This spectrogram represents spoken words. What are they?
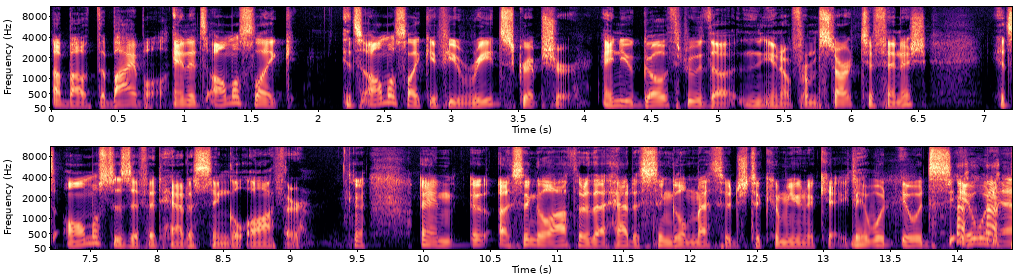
about the Bible. and it's almost like it's almost like if you read scripture and you go through the you know from start to finish it's almost as if it had a single author And a single author that had a single message to communicate. it would it would it would Yeah,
